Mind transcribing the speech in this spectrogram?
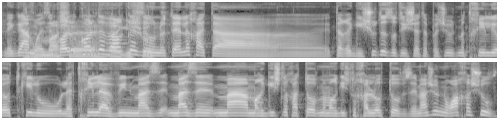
לגמרי, זה כל, ממש, כל אה, דבר רגישות. כזה, הוא נותן לך את, ה, את הרגישות הזאת, שאתה פשוט מתחיל להיות, כאילו, להתחיל להבין מה זה, מה זה, מה מרגיש לך טוב, מה מרגיש לך לא טוב, זה משהו נורא חשוב.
